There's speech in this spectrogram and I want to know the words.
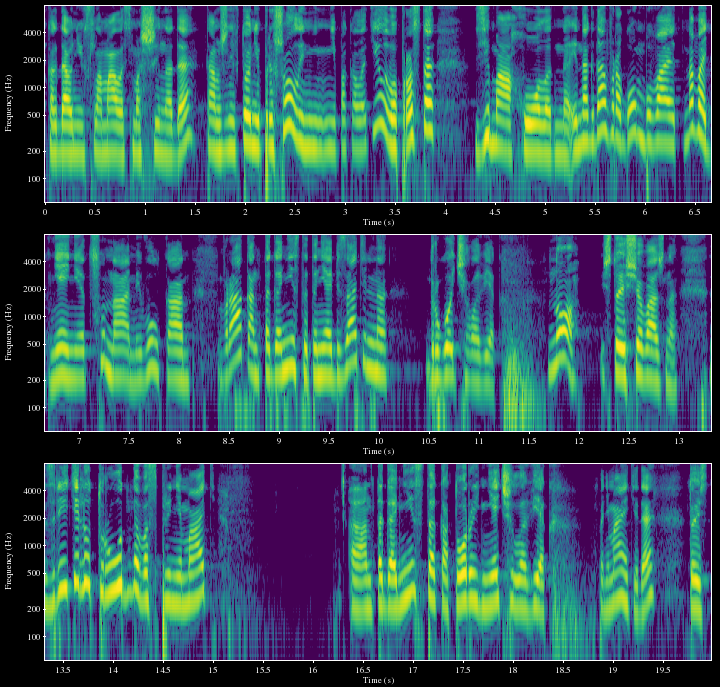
когда у них сломалась машина, да? Там же никто не пришел и не поколотил его, просто зима холодно. Иногда врагом бывает наводнение, цунами, вулкан. Враг, антагонист — это не обязательно другой человек. Но, и что еще важно, зрителю трудно воспринимать а, антагониста, который не человек. Понимаете, да? То есть,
